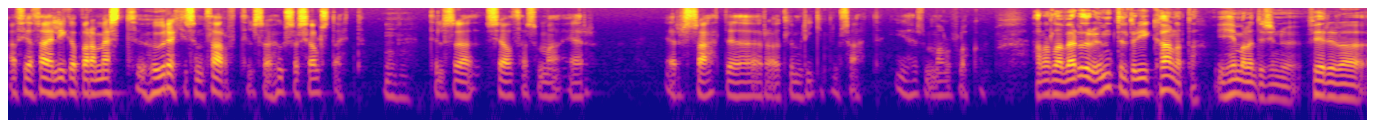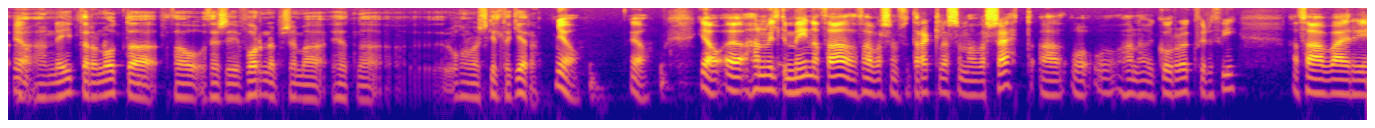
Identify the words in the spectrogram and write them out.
af því að það er líka bara mest hugreikki sem þarf til þess að hugsa sjálfstætt mm -hmm. til þess að sjá það sem er, er satt eða er öllum líkindum satt í þessum máluflokkum Hann alltaf verður umtildur í Kanada í heimalandi sínu fyrir að hann neytar að nota þá þessi fornöfn sem að hérna, hún var skilt að gera. Já, já, já uh, hann vildi meina það að það var samsett regla sem að var sett að, og, og hann hafi góð rauk fyrir því að það væri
